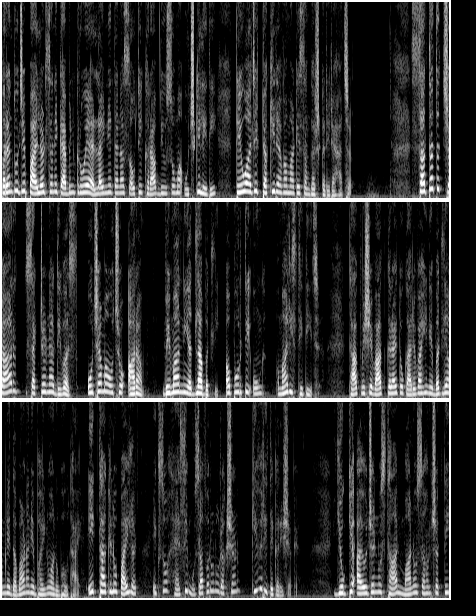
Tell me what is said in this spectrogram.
પરંતુ જે પાયલટ્સ અને કેબિન ક્રૂએ એરલાઇનને તેના સૌથી ખરાબ દિવસોમાં ઉચકી લીધી, તેઓ આજે ટકી રહેવા માટે સંઘર્ષ કરી રહ્યા છે. સતત ચાર સેક્ટરના દિવસ ઓછામાં ઓછો આરામ વિમાનની અદલાબદલી, અપૂરતી ઊંઘ અમારી સ્થિતિ છે. થાક વિશે વાત કરાય તો કાર્યવાહીને બદલે અમને દબાણ અને ભયનો અનુભવ થાય. એક થાકેલો પાયલટ એકસો એંસી મુસાફરોનું રક્ષણ કેવી રીતે કરી શકે? યોગ્ય આયોજનનું સ્થાન માનવ સહનશક્તિ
